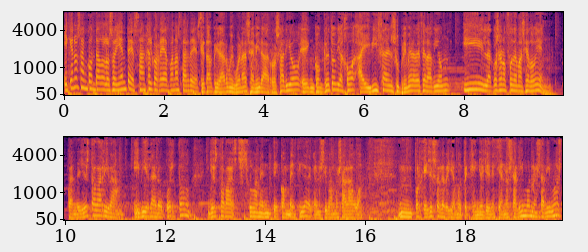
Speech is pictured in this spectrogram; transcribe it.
¿Y qué nos han contado los oyentes? Ángel Correas, buenas tardes. ¿Qué tal, Pilar? Muy buenas. Eh, mira, Rosario en concreto viajó a Ibiza en su primera vez el avión y la cosa no fue demasiado bien. Cuando yo estaba arriba y vi el aeropuerto, yo estaba sumamente convencida de que nos íbamos al agua, Mm, porque yo solo veía muy pequeño. Yo decía, no salimos, no salimos.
